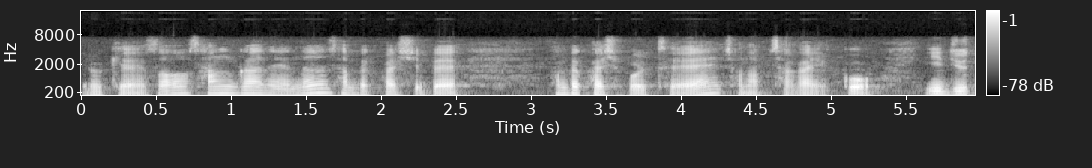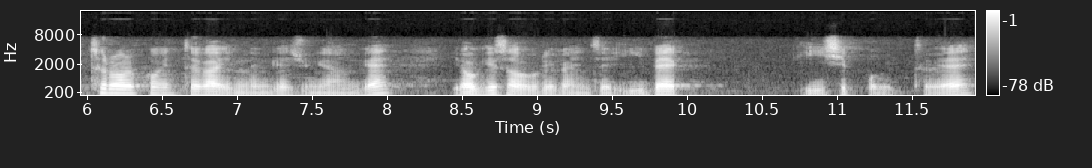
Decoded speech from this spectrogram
이렇게 해서 상간에는 380에 380V의 전압차가 있고 이 뉴트럴 포인트가 있는 게 중요한 게 여기서 우리가 이제 220V의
